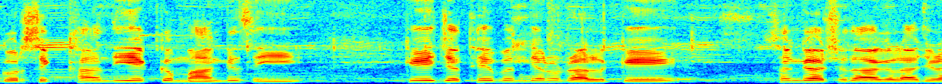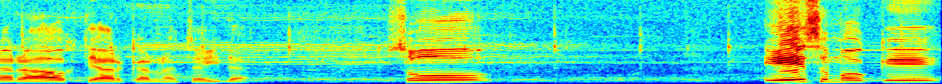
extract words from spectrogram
ਗੁਰਸਿੱਖਾਂ ਦੀ ਇੱਕ ਮੰਗ ਸੀ ਕਿ ਜਥੇਬੰਦੀਆਂ ਨੂੰ ਰਲ ਕੇ ਸੰਘਰਸ਼ ਦਾ ਅਗਲਾ ਜਿਹੜਾ ਰਾਹ ਅਖਤਿਆਰ ਕਰਨਾ ਚਾਹੀਦਾ ਸੋ ਇਸ ਮੌਕੇ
